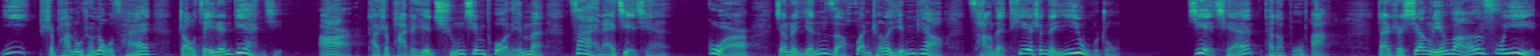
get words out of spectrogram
一是怕路上漏财招贼人惦记；二，她是怕这些穷亲破邻们再来借钱，故而将这银子换成了银票，藏在贴身的衣物中。借钱她倒不怕，但是乡邻忘恩负义，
